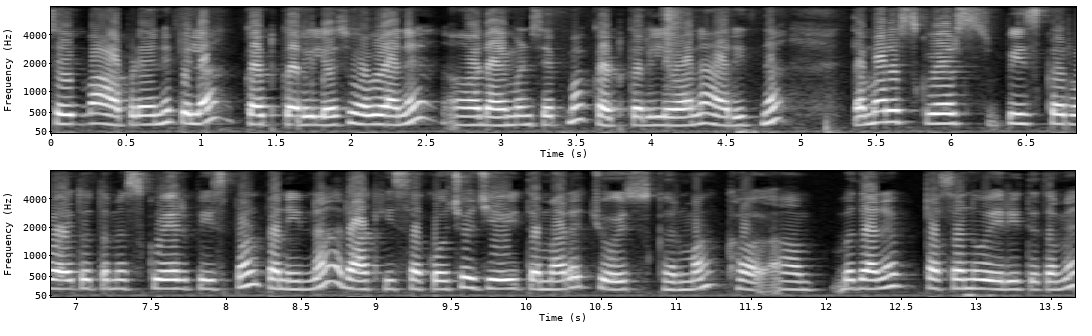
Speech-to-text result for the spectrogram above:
શેપમાં આપણે એને પહેલાં કટ કરી લેશું. હવે આને ડાયમંડ શેપમાં કટ કરી લેવાના આ રીતના. તમારે સ્ક્વેર પીસ કરવા હોય તો તમે સ્ક્વેર પીસ પણ પનીરના રાખી શકો છો જેવી તમારે ચોઈસ ઘરમાં બધાને પસંદ હોય એ રીતે તમે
